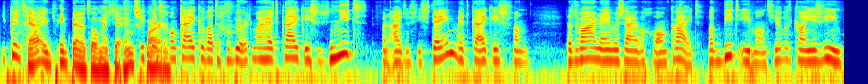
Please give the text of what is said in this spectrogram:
Je kunt Ja, ik, ik ben het wel met je eens. je maar kunt gewoon kijken wat er gebeurt. Maar het kijken is dus niet vanuit een systeem. Het kijken is van dat waarnemen zijn we gewoon kwijt. Wat biedt iemand je? Wat kan je zien?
